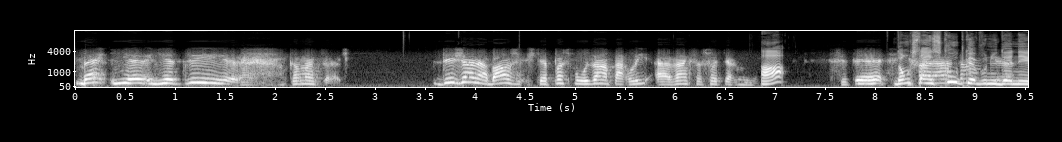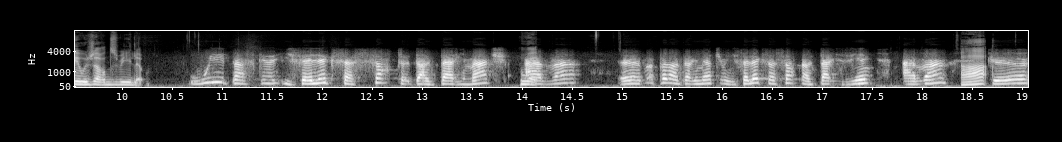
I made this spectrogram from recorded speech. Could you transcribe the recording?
Ben, il y a, il y a des... euh, comment dire? Déjà, à la base, je n'étais pas supposé en parler avant que ça soit terminé. Ah, C'était... donc c'est un scoop que vous nous donnez aujourd'hui là. Oui, parce qu'il fallait que ça sorte dans le Paris Match Ouais. avant... euh, pas dans le Paris Match, mais il fallait que ça sorte dans le Parisien avant Ah, que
